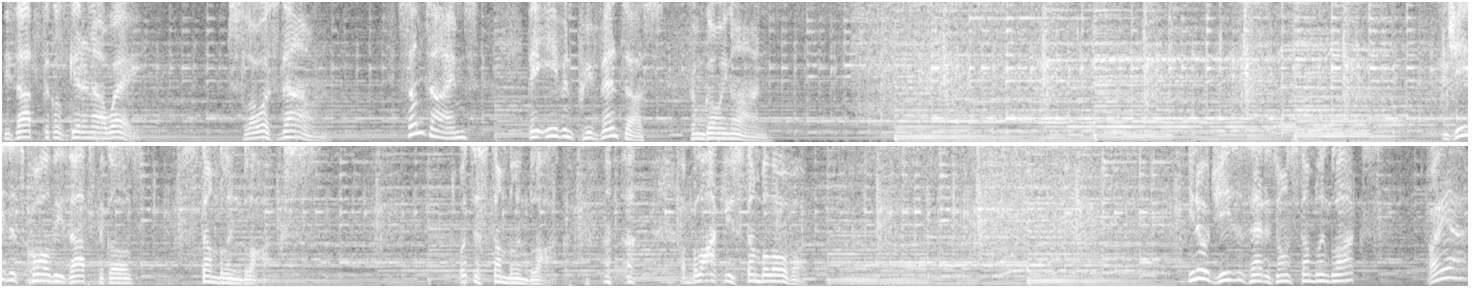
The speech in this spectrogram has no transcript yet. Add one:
These obstacles get in our way, slow us down. Sometimes they even prevent us from going on. Jesus called these obstacles stumbling blocks. What's a stumbling block? a block you stumble over. You know, Jesus had his own stumbling blocks. Oh, yeah.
